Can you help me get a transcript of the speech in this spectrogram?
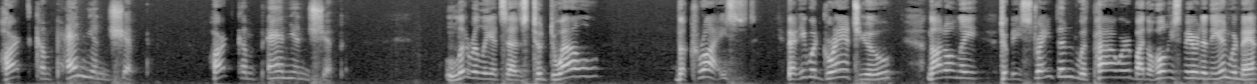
heart companionship. Heart companionship. Literally, it says to dwell the Christ, that he would grant you not only to be strengthened with power by the Holy Spirit in the inward man,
